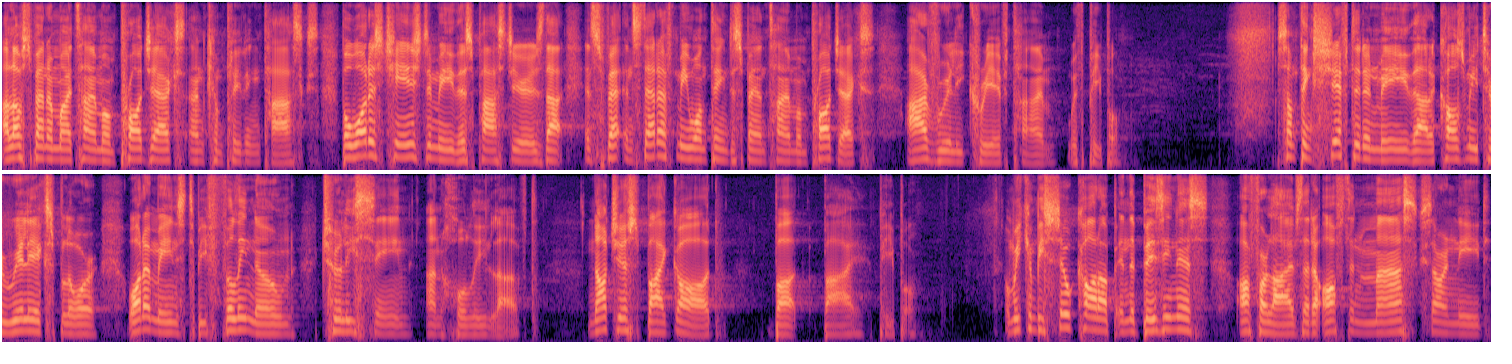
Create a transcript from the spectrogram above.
I love spending my time on projects and completing tasks. But what has changed in me this past year is that inspe- instead of me wanting to spend time on projects, I've really craved time with people. Something shifted in me that it caused me to really explore what it means to be fully known, truly seen, and wholly loved. Not just by God, but by people. And we can be so caught up in the busyness of our lives that it often masks our need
